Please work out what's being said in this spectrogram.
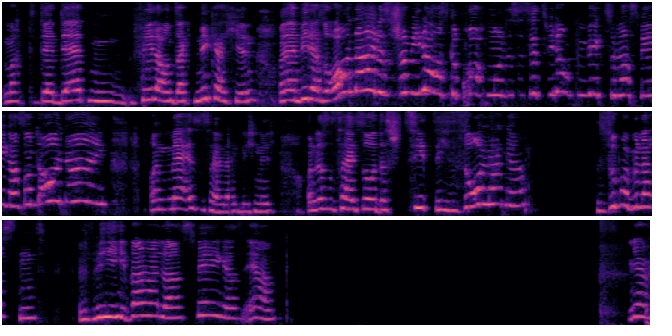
macht der Dad einen Fehler und sagt Nickerchen und dann wieder so, oh nein, es ist schon wieder ausgebrochen und es ist jetzt wieder auf dem Weg zu Las Vegas und oh nein. Und mehr ist es halt eigentlich nicht. Und das ist halt so, das zieht sich so lange. Super belastend. Viva Las Vegas, ja. Ja,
